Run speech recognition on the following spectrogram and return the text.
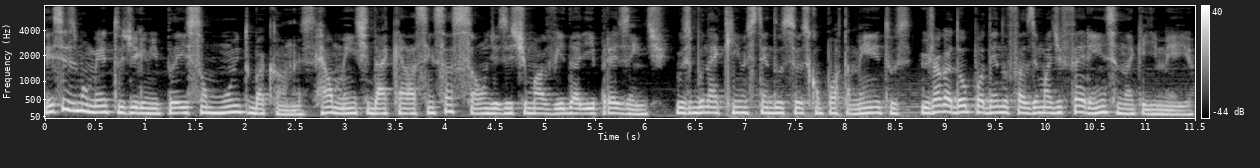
Esses momentos de gameplay são muito bacanas, realmente dá aquela sensação de existir uma vida ali presente. Os bonequinhos tendo seus comportamentos e o jogador podendo fazer uma diferença naquele meio.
